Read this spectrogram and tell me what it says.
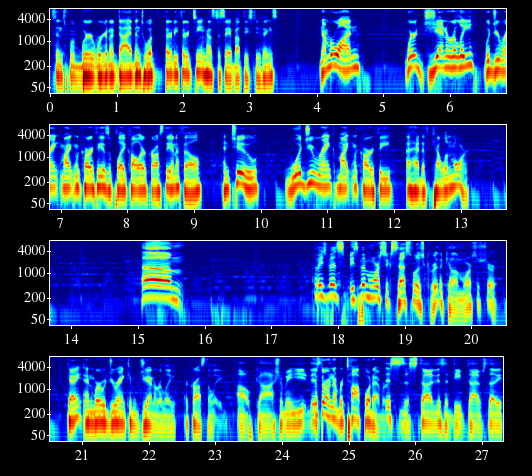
since we're we're, we're going to dive into what the 33rd team has to say about these two things. Number one, where generally would you rank Mike McCarthy as a play caller across the NFL? And two, would you rank Mike McCarthy ahead of Kellen Moore? Um, I mean, he's been he's been more successful in his career than Kellen Moore, so sure. Okay, and where would you rank him generally across the league? Oh gosh, I mean, you, this, Just throw a number top, whatever. This is a study. This is a deep dive study.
